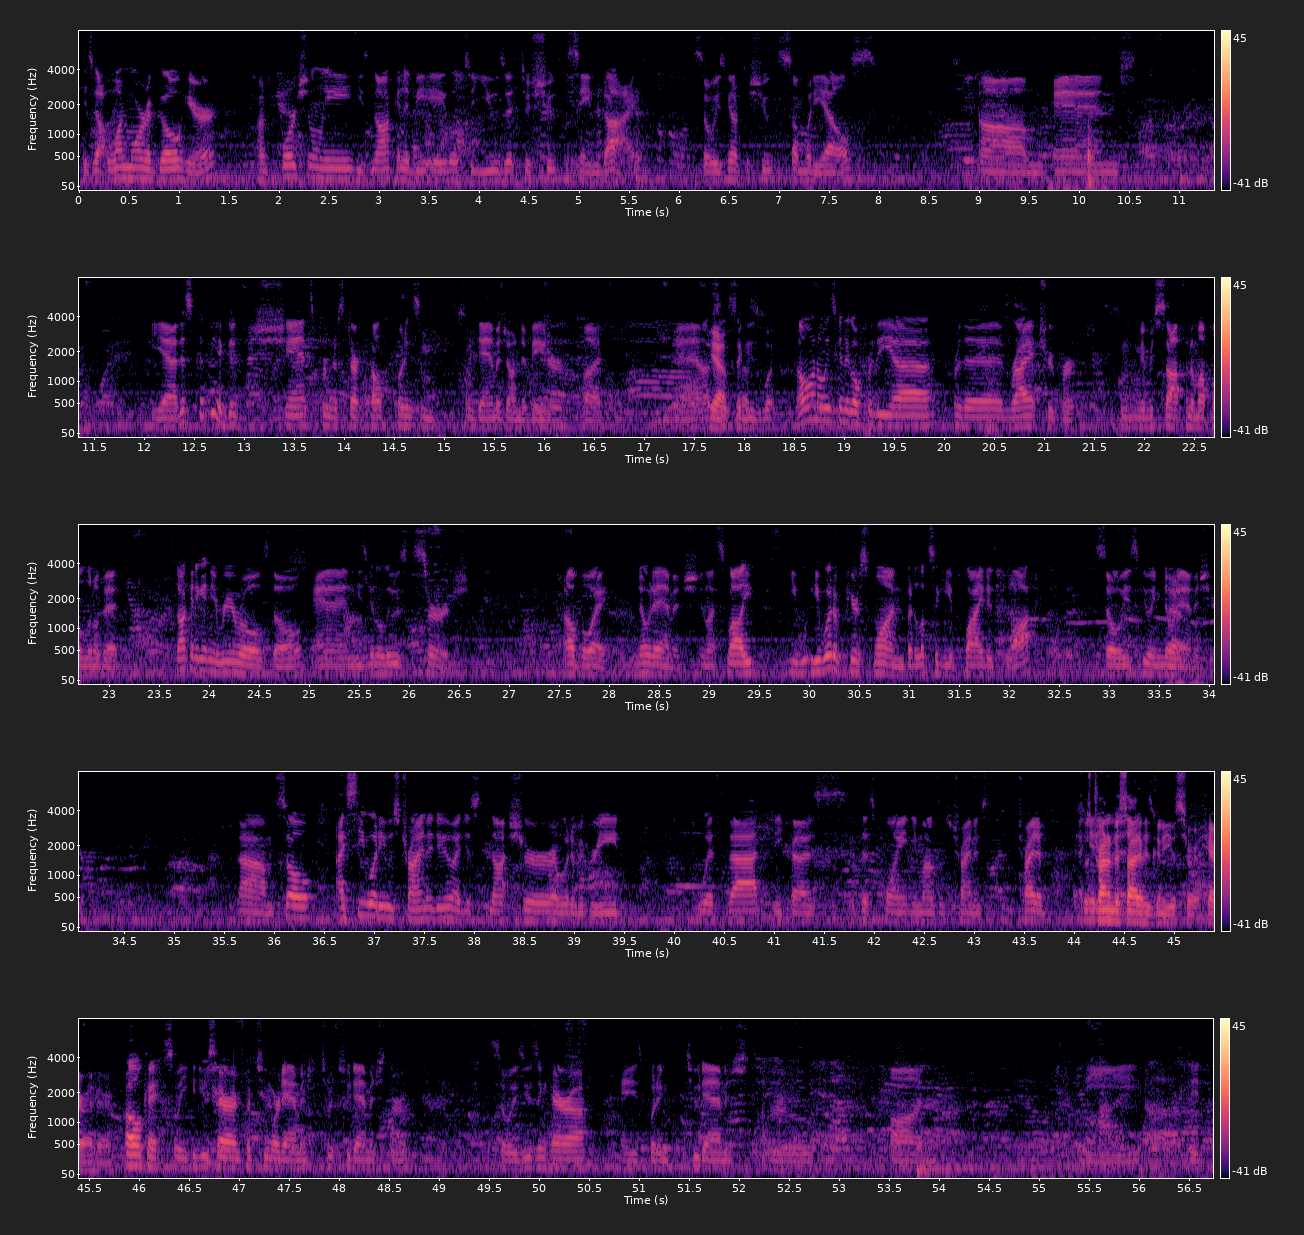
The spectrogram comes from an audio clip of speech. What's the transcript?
He's got one more to go here. Unfortunately, he's not going to be able to use it to shoot the same guy. So he's going to have to shoot somebody else. Um, and yeah, this could be a good chance for him to start help putting some, some damage onto Vader. But yeah, Yeah, looks like he's what? Oh no, he's going to go for the uh, for the Riot Trooper. Maybe soften him up a little bit. He's not going to get any rerolls though, and he's going to lose the surge. Oh boy, no damage. Unless, well, he, he, he would have pierced one, but it looks like he applied his block, so he's doing no Yeah. damage here. Um, so I see what he was trying to do. I just not sure I would have agreed with that because at this point you might as well just trying to try to. hit Just trying to in- decide if he's going to use Hera here. Oh, okay. So you could use Hera and put two more damage, two, two damage through. So he's using Hera and he's putting two damage through on the uh,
